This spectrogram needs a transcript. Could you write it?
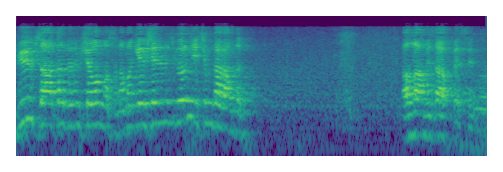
büyük zata dedim şey olmasın ama gevşediğinizi görünce içim daraldı. Allah bizi affetsin.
